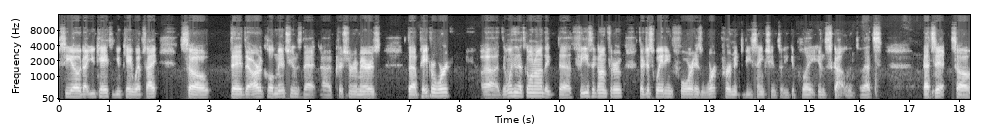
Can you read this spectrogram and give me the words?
Record.co.uk. It's a UK website. So the the article mentions that uh, Christian Ramirez, the paperwork. Uh, the only thing that's going on, they, the fees have gone through. They're just waiting for his work permit to be sanctioned so he could play in Scotland. So that's that's it. So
